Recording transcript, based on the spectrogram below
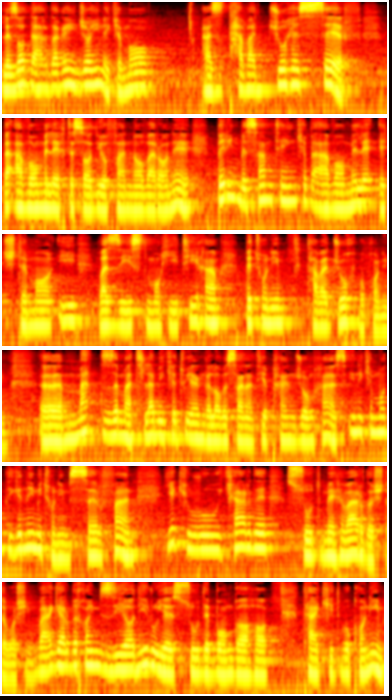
لذا دغدغه اینجا اینه که ما از توجه صرف به عوامل اقتصادی و فناورانه بریم به سمت اینکه به عوامل اجتماعی و زیست محیطی هم بتونیم توجه بکنیم. مغز مطلبی که توی انقلاب صنعتی پنجم هست اینه که ما دیگه نمی‌تونیم صرفا یک روی کرده سود محور داشته باشیم و اگر بخوایم زیادی روی سود بنگاه ها تاکید بکنیم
